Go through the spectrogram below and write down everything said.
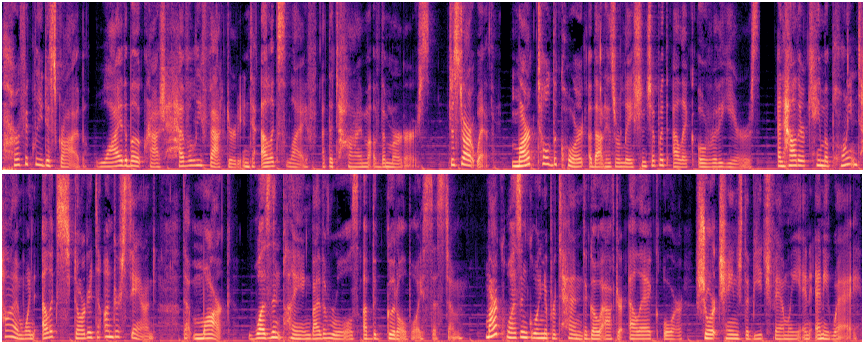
perfectly describe why the boat crash heavily factored into Alec's life at the time of the murders. To start with, Mark told the court about his relationship with Alec over the years and how there came a point in time when Alec started to understand that Mark wasn't playing by the rules of the good old boy system. Mark wasn't going to pretend to go after Alec or shortchange the Beach family in any way.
